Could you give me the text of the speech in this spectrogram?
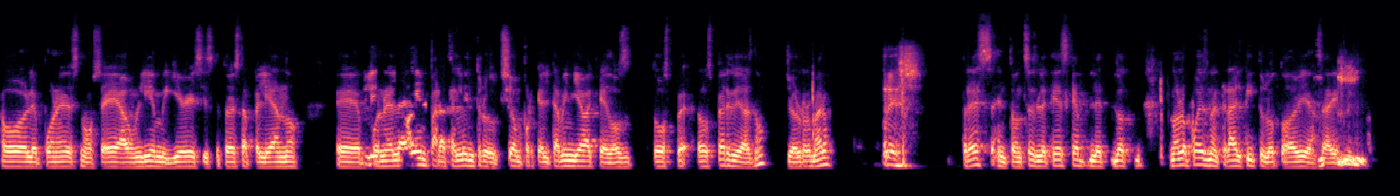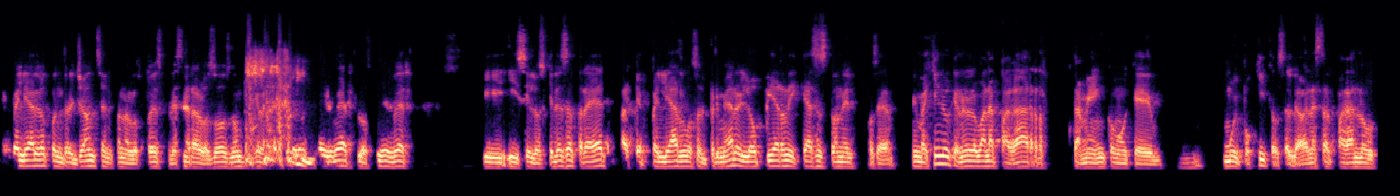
O le pones, no sé, a un Liam McGeary si es que todavía está peleando. Eh, ponerle a alguien para hacer la introducción, porque él también lleva que dos, dos, dos pérdidas, ¿no? Joel Romero. Tres. Tres, entonces le tienes que, no lo puedes meter al título todavía, o sea, hay que pelearlo contra Johnson cuando los puedes presionar a los dos, ¿no? Porque los quieres ver, los quieres ver y, si los quieres atraer, hay que pelearlos el primero y luego pierde y qué haces con él. O sea, me imagino que no le van a pagar también como que muy poquito, o sea, le van a estar pagando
